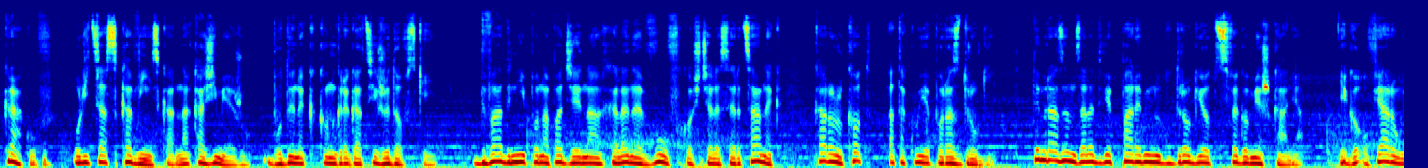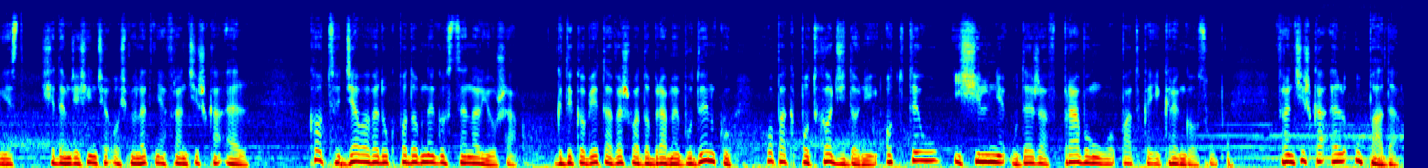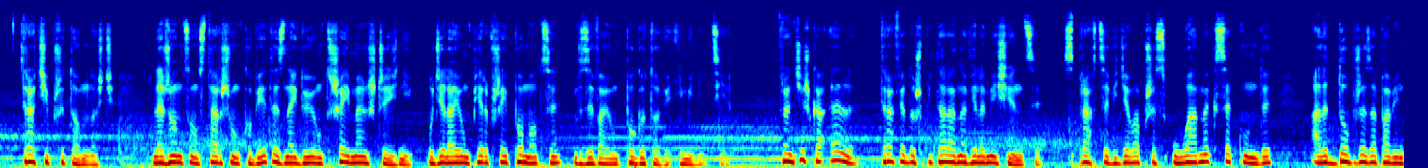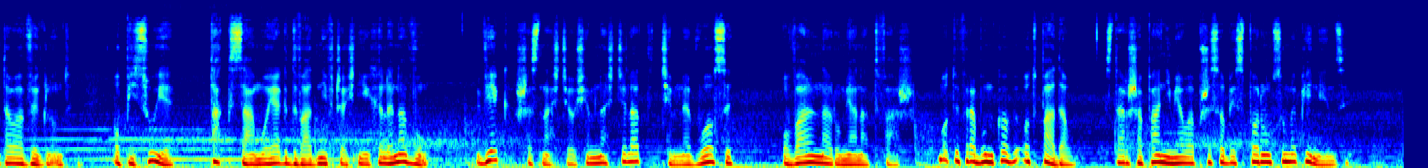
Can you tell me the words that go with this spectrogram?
Kraków, ulica Skawińska na Kazimierzu, budynek kongregacji żydowskiej. Dwa dni po napadzie na Helenę W. w kościele Sercanek, Karol Kot atakuje po raz drugi. Tym razem zaledwie parę minut drogi od swego mieszkania. Jego ofiarą jest 78-letnia Franciszka L. Kot działa według podobnego scenariusza. Gdy kobieta weszła do bramy budynku, chłopak podchodzi do niej od tyłu i silnie uderza w prawą łopatkę i kręgosłup. Franciszka L. upada, traci przytomność. Leżącą starszą kobietę znajdują trzej mężczyźni, udzielają pierwszej pomocy, wzywają pogotowie i milicję. Franciszka L. trafia do szpitala na wiele miesięcy. Sprawcę widziała przez ułamek sekundy, ale dobrze zapamiętała wygląd. Opisuje tak samo jak dwa dni wcześniej Helena W. Wiek 16-18 lat, ciemne włosy, owalna, rumiana twarz. Motyw rabunkowy odpadał. Starsza pani miała przy sobie sporą sumę pieniędzy,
